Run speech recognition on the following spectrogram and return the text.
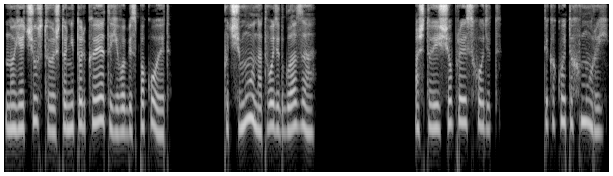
Но я чувствую, что не только это его беспокоит. Почему он отводит глаза? А что еще происходит? Ты какой-то хмурый.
